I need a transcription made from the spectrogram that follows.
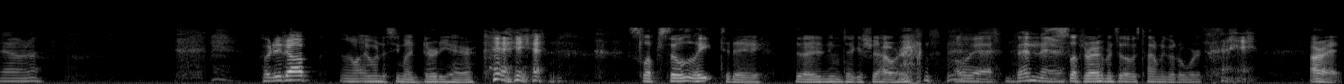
Yeah, I don't know. Hood it up. Oh, I want to see my dirty hair. yeah. Slept so late today that I didn't even take a shower. Oh yeah. Been there. Slept right up until it was time to go to work. All right.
